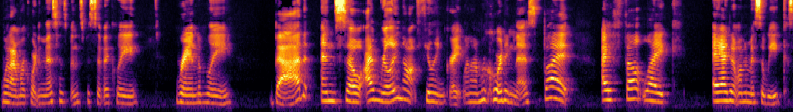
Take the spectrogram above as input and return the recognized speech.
when I'm recording this has been specifically randomly bad and so I'm really not feeling great when I'm recording this, but I felt like a I didn't want to miss a week because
